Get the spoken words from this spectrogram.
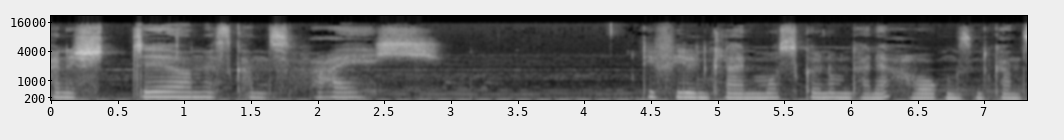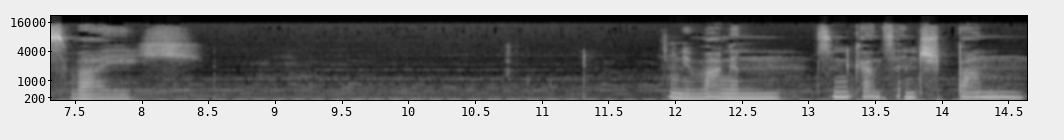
Deine Stirn ist ganz weich. Die vielen kleinen Muskeln um deine Augen sind ganz weich. Und die Wangen sind ganz entspannt.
